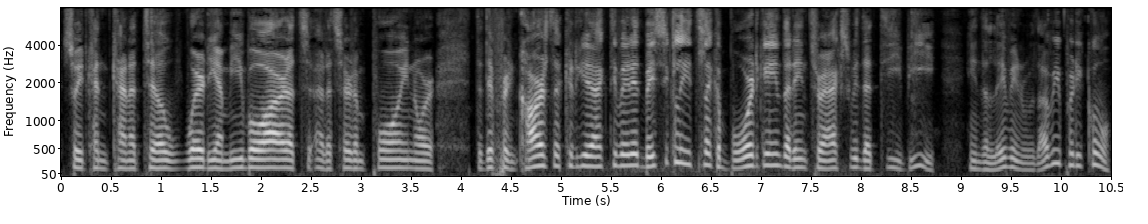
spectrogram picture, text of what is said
so it can kind of tell where the amiibo are at, at a certain point, or the different cards that could get activated. Basically, it's like a board game that interacts with the TV in the living room. That'd be pretty cool.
